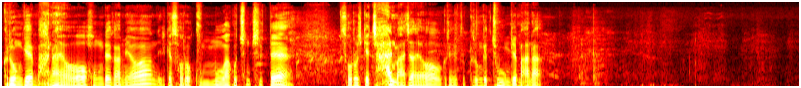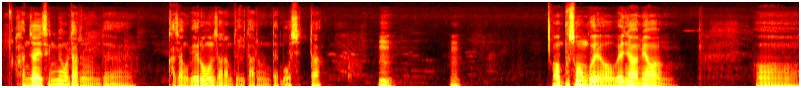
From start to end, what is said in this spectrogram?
그런 게 많아요. 홍대 가면 이렇게 서로 군무하고 춤출 때 서로 이렇게 잘 맞아요. 그래도 그런 게 좋은 게 많아. 환자의 생명을 다루는데 가장 외로운 사람들을 다루는데 멋있다? 음. 음. 어, 무서운 거예요. 왜냐하면 어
